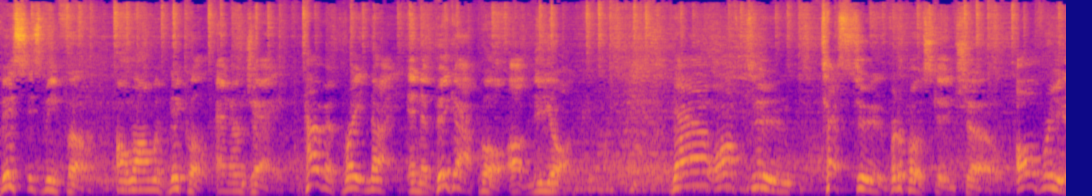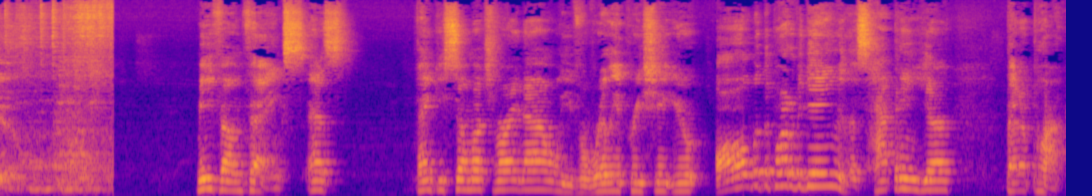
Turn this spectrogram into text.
This is Mifo, along with Nickel and OJ. Have a great night in the Big Apple of New York. Now off to Test Tube for the post-game show. All for you. Me phone, thanks. As thank you so much for right now. We really appreciate you all with the part of the game that's happening here. Better part.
